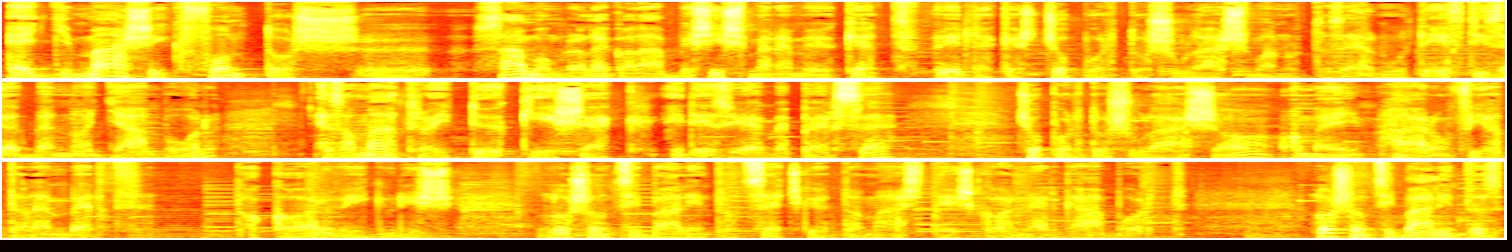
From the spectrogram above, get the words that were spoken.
Egy másik fontos, számomra legalábbis ismerem őket, érdekes csoportosulás van ott az elmúlt évtizedben nagyjából. Ez a mátrai tőkések, idézőjelbe persze, csoportosulása, amely három fiatal embert akar, végül is Losonci Bálintot, Szecskő Tamást és Karner Gábort. Losonci Bálint az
